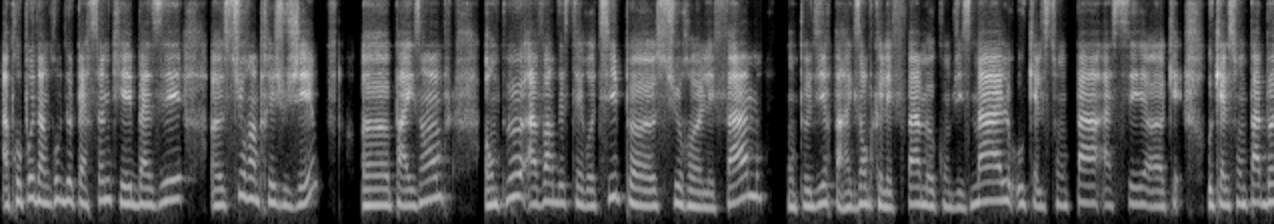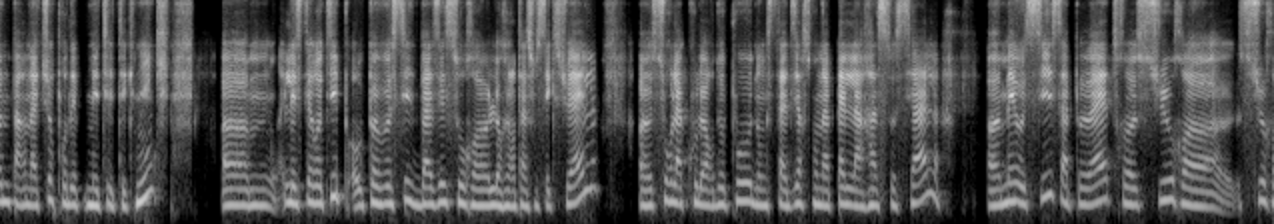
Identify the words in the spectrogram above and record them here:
à propos d'un groupe de personnes qui est basé sur un préjugé. par exemple, on peut avoir des stéréotypes sur les femmes, on peut dire par exemple que les femmes conduisent mal ou qu'elles sont pas assez euh, ou qu'elles sont pas bonnes par nature pour des métiers techniques. Euh, les stéréotypes peuvent aussi être basés sur euh, l'orientation sexuelle, sur la couleur de peau, donc c'est-à-dire ce qu'on appelle la race sociale, mais aussi ça peut être sur sur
